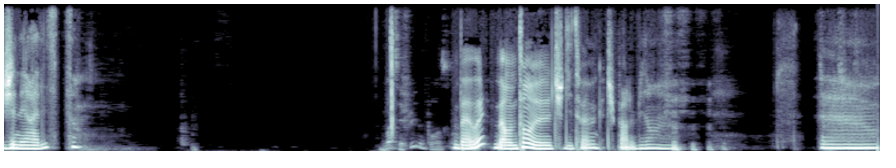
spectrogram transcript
généralistes. Bah ouais, mais en même temps, euh, tu dis toi-même que tu parles bien. euh. Euh,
